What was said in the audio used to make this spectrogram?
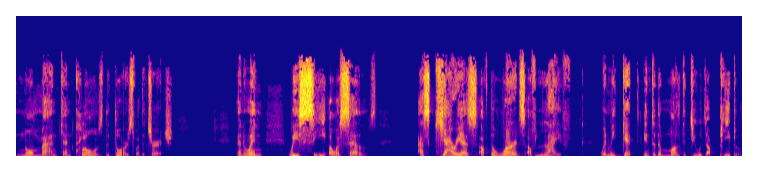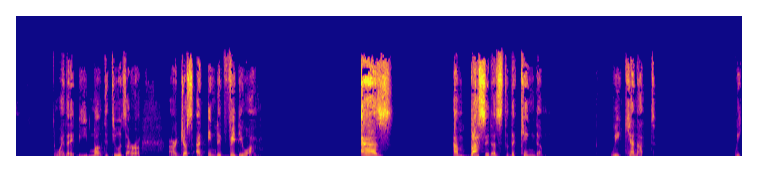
No man can close the doors for the church. And when we see ourselves as carriers of the words of life, when we get into the multitudes of people, whether it be multitudes or, or just an individual, as ambassadors to the kingdom, we cannot, we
